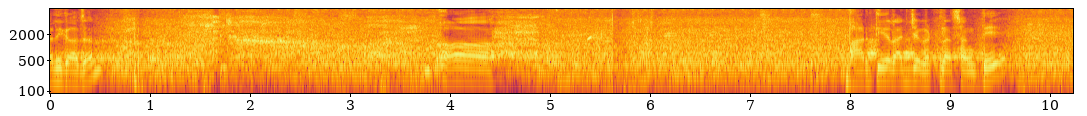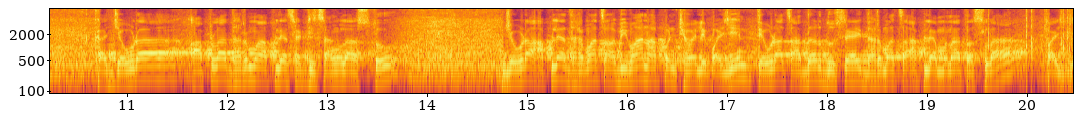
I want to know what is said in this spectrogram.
झाली का अजान? भारतीय राज्यघटना सांगते का जेवढा आपला धर्म आपल्यासाठी चांगला असतो जेवढा आपल्या धर्माचा अभिमान आपण ठेवायला पाहिजे तेवढाच आदर दुसऱ्याही धर्माचा आपल्या मनात असला पाहिजे.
